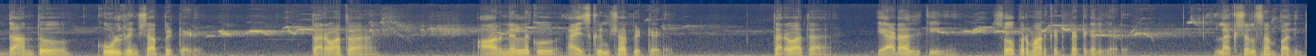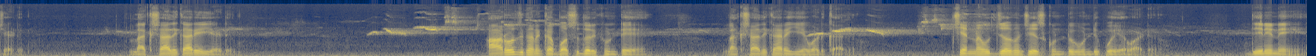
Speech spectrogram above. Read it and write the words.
దాంతో కూల్ డ్రింక్ షాప్ పెట్టాడు. తర్వాత ఆరు నెలలకు ఐస్ క్రీమ్ షాప్ పెట్టాడు. తర్వాత ఏడాదికి సూపర్ మార్కెట్ పెట్టగలిగాడు. లక్షలు సంపాదించాడు. లక్షాధికారి అయ్యాడు. ఆ రోజు కనుక బస్సు దొరికి ఉంటే లక్షాధికారి అయ్యేవాడు కాదు. చిన్న ఉద్యోగం చేసుకుంటూ ఉండిపోయేవాడు. దీనినే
